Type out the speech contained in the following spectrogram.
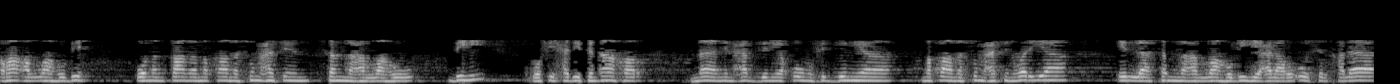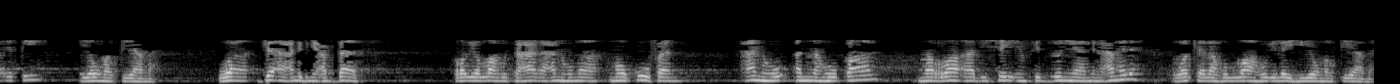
راى الله به ومن قام مقام سمعة سمع الله به. وفي حديث آخر ما من عبد يقوم في الدنيا مقام سمعة ورياء إلا سمع الله به على رؤوس الخلائق يوم القيامة. وجاء عن ابن عباس رضي الله تعالى عنهما موقوفا عنه أنه قال من رأى بشيء في الدنيا من عمله وكله الله إليه يوم القيامة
